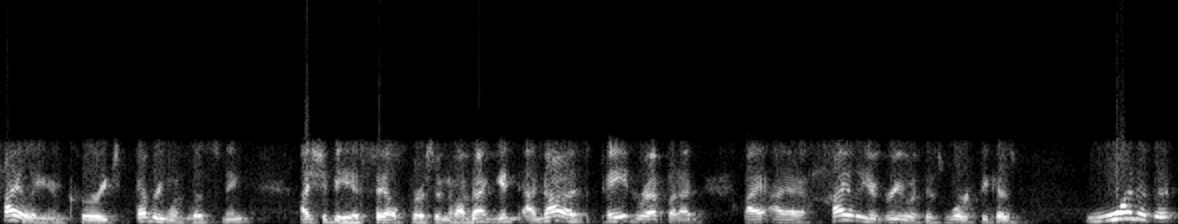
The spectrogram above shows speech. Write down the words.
highly encourage everyone listening. I should be a salesperson. I'm not getting. I'm not a paid rep, but I, I, I highly agree with his work because one of the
